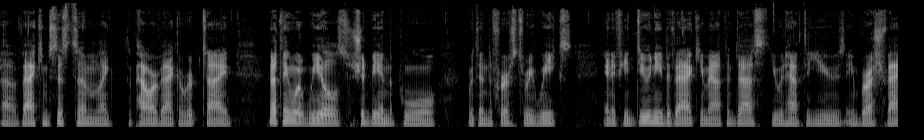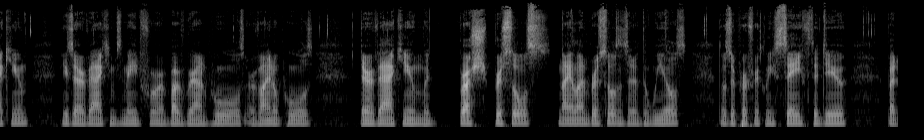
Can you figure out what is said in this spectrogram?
vacuum system like the Power Vac or Riptide, Nothing with wheels should be in the pool within the first three weeks. And if you do need to vacuum out the dust, you would have to use a brush vacuum. These are vacuums made for above ground pools or vinyl pools. They're a vacuum with brush bristles, nylon bristles instead of the wheels. Those are perfectly safe to do. But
